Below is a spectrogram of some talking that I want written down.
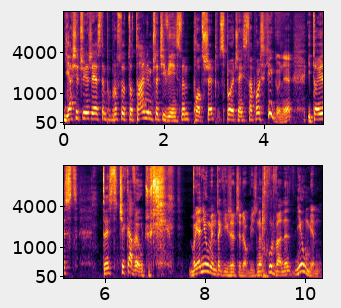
Ja się czuję, że jestem po prostu totalnym przeciwieństwem potrzeb społeczeństwa polskiego, nie? I to jest, to jest ciekawe uczucie. Bo ja nie umiem takich rzeczy robić, no kurwa, no, nie umiem.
